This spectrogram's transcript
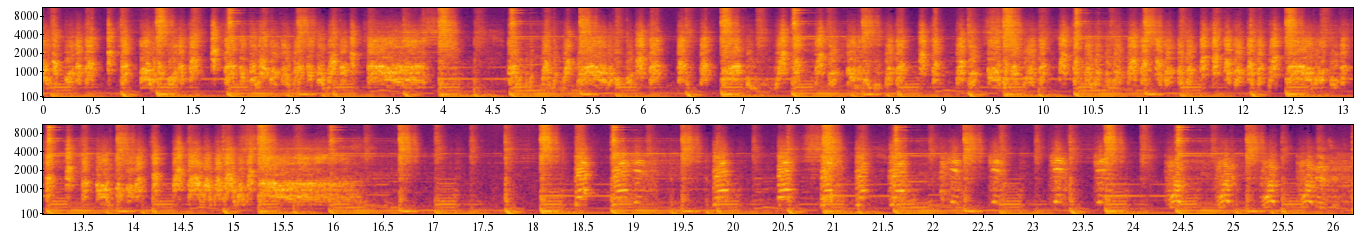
Thank you. What, what is it?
